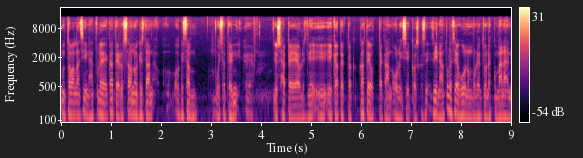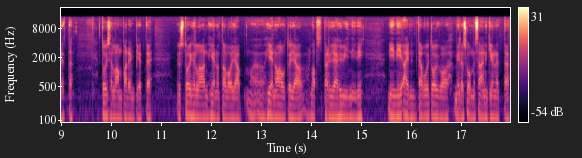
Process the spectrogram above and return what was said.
mutta tavallaan siinähän tulee kateudessa on oikeastaan, oikeastaan muistatte, jos häpeä olisi, niin ei, katetta, kateuttakaan olisi, koska se, siinähän tulee se huonommuuden tunne, kun mä näen, että toisella on parempi, että jos toisella on hieno talo ja äh, hieno auto ja lapset pärjää hyvin, niin, niin niin, niin aina mitä voi toivoa. Meillä Suomessa ainakin on, että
